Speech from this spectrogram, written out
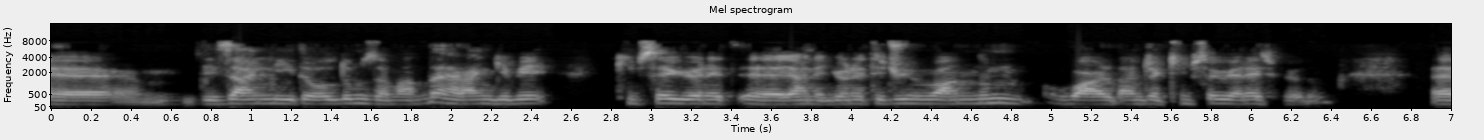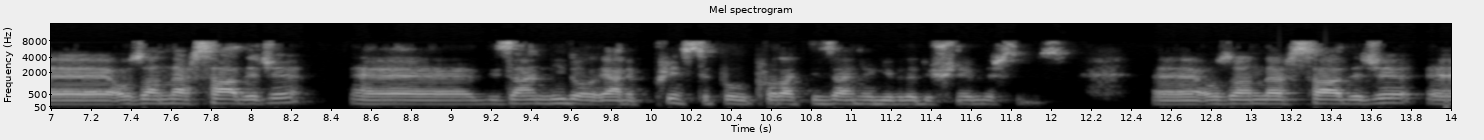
e, design lead olduğum zaman da herhangi bir kimseyi yönet e, yani yönetici ünvanım vardı ancak kimseyi yönetmiyordum. E, o zamanlar sadece e, design lead yani principal product designer gibi de düşünebilirsiniz. E, o zamanlar sadece e,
